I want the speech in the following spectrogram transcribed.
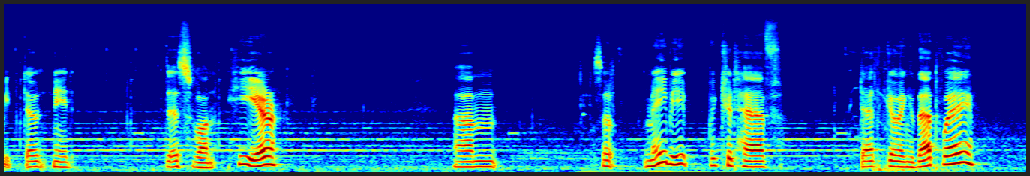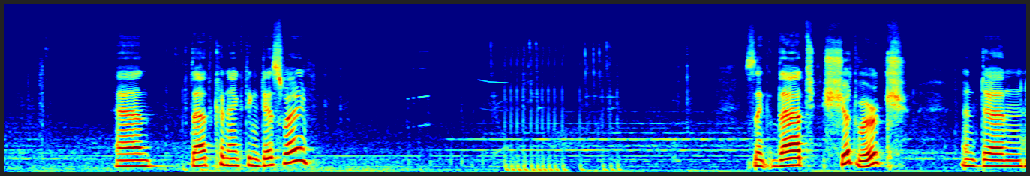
we don't need this one here. Um, so maybe we could have that going that way and that connecting this way. So that should work and then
